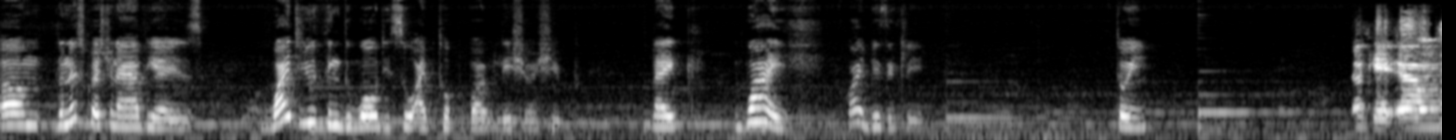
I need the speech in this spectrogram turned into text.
Um, the next question I have here is, why do you think the world is so hyped up about relationship? Like, why? Why basically? Toyin. Okay. Um,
